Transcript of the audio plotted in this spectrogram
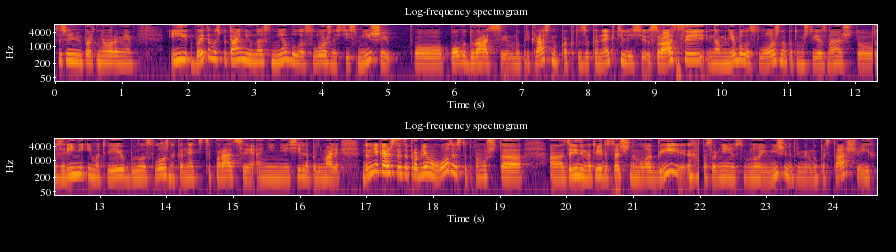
со своими партнерами, и в этом испытании у нас не было сложностей с Мишей, по поводу рации. Мы прекрасно как-то законнектились с рацией, нам не было сложно, потому что я знаю, что, что Зарине и Матвею было сложно коннектиться по рации, они не сильно понимали. Но мне кажется, это проблема возраста, потому что а, Зарина и Матвей достаточно молодые по сравнению со мной и Мишей, например, мы постарше их.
